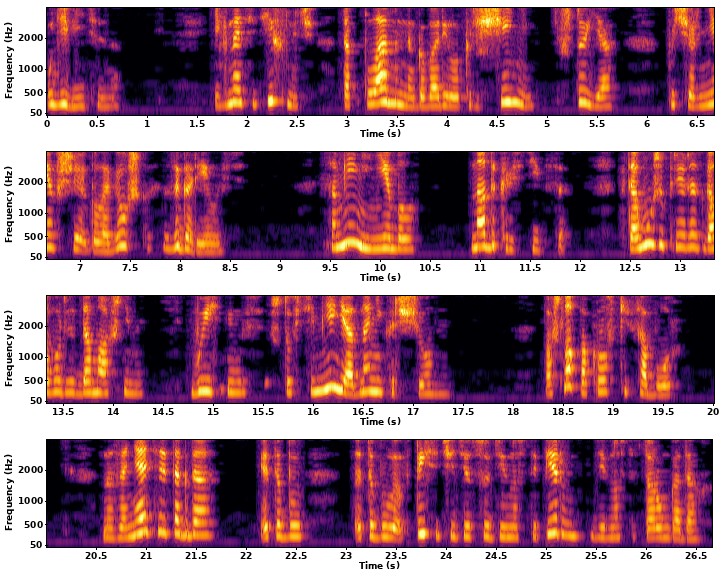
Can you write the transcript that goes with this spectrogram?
удивительно. Игнатий Тихонович так пламенно говорил о крещении, что я, почерневшая головешка, загорелась. Сомнений не было. Надо креститься. К тому же при разговоре с домашними выяснилось, что в семье я одна не крещенная. Пошла в Покровский собор. На занятия тогда, это, был, это было в 1991-92 годах,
